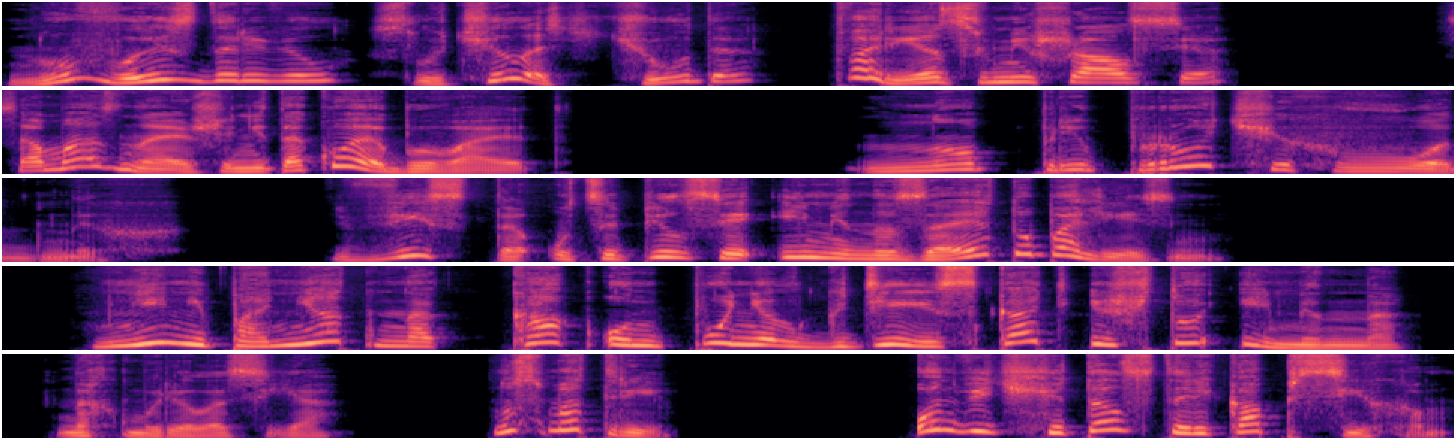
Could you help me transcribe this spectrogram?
Ну, выздоровел, случилось чудо, творец вмешался. Сама знаешь, и не такое бывает. Но при прочих водных Виста уцепился именно за эту болезнь. Мне непонятно, как он понял, где искать и что именно, нахмурилась я. Ну смотри, он ведь считал старика психом.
